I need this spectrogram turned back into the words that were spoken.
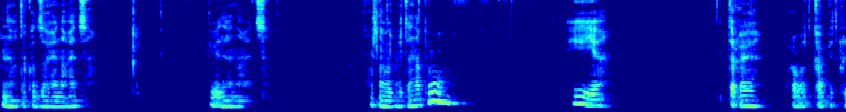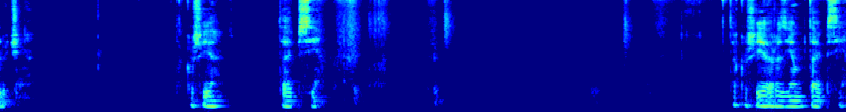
Вони отак от загинаються і відгинаються. Можна вибрати напругу. І є три проводка підключення. Також є Type-C. Також є роз'єм Type-C.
